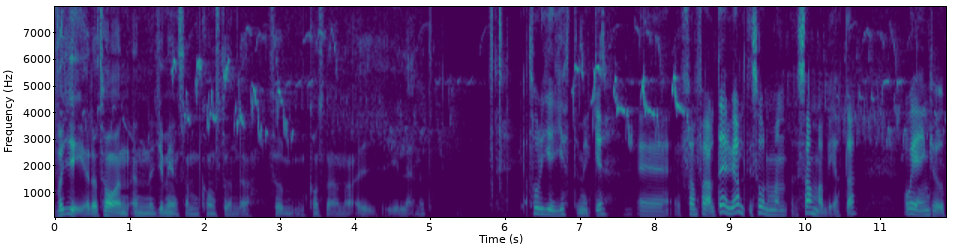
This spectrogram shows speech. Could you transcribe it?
Vad ger det att ha en, en gemensam konstrunda för konstnärerna i, i länet? Jag tror det ger jättemycket. Eh, framförallt är det ju alltid så när man samarbetar och är en grupp.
